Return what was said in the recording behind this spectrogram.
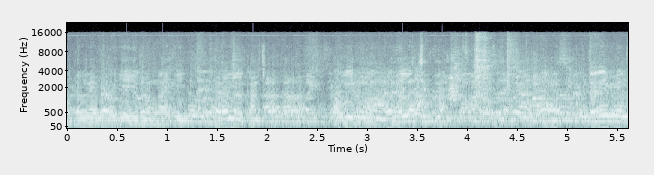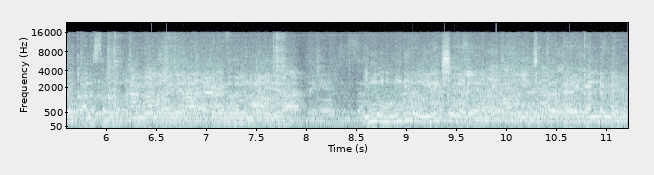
ಮೊದಲನೇ ಬಾರಿಗೆ ಹೀರೋನ್ ಆಗಿ ತೆರೆ ಮೇಲೆ ಕಾಣಿಸ್ಕೊಳ್ತಾರೆ ಹಾಗೂ ಮೊದಲ ಚಿತ್ರ ತೆರೆ ಮೇಲೆ ಕಾಣಿಸ್ತಾರೆ ನೀವು ಹೇಳಿದಾಗೆ ನಾಟಕ ರಂಗದಲ್ಲಿ ಮಾಡಿದ್ದೀರಾ? ಇನ್ನು ಮುಂದಿನ ನಿರೀಕ್ಷೆಗಳೇನು ಈ ಚಿತ್ರ ತೆರೆ ಕಂಡ ಮೇಲೆ?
